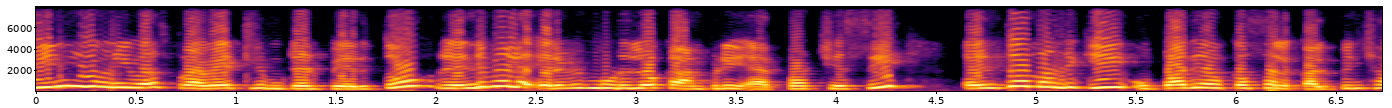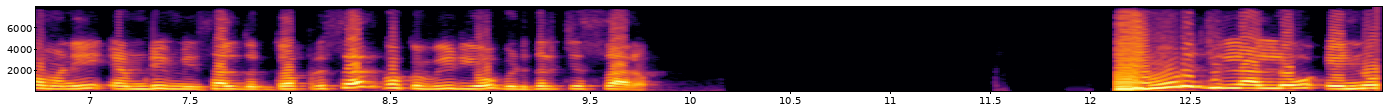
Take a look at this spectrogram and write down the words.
పిన్ యూనివర్స్ ప్రైవేట్ లిమిటెడ్ పేరుతో రెండు వేల ఇరవై మూడులో కంపెనీ ఏర్పాటు చేసి ఎంతో మందికి ఉపాధి అవకాశాలు కల్పించామని ఎండి మిసాల్ దుర్గా ప్రసాద్ ఒక వీడియో విడుదల చేశారు. మూడు జిల్లాల్లో ఎన్నో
